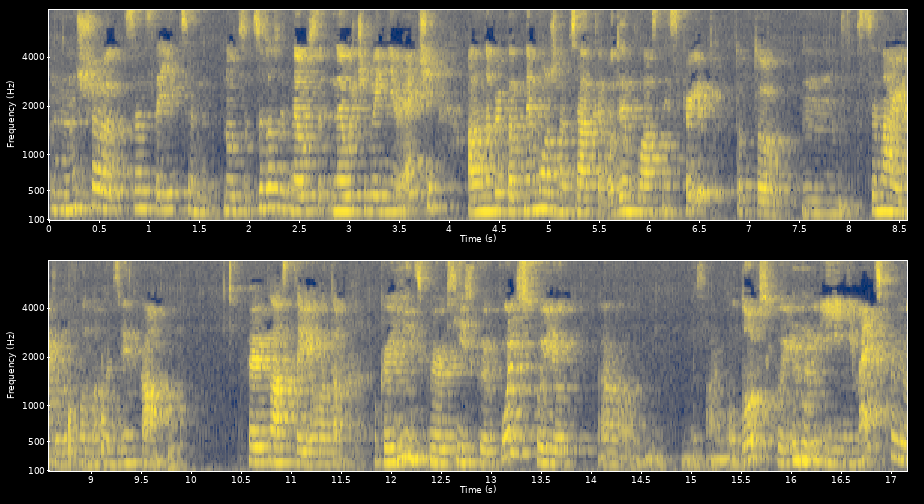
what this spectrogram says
Тому що це здається, ну це, це досить неочевидні речі, але, наприклад, не можна взяти один класний скрипт, тобто м, сценарій телефонного дзвінка, перекласти його там українською, російською, польською, е, не знаю, молдовською і німецькою,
